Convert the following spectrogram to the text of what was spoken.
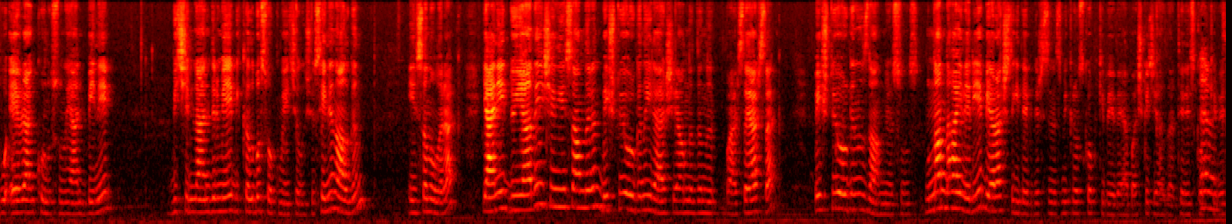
bu evren konusunu yani beni biçimlendirmeye, bir kalıba sokmaya çalışıyor. Senin algın insan olarak yani dünyada yaşayan insanların beş duyu organıyla her şeyi anladığını varsayarsak beş duyu organınızla anlıyorsunuz. Bundan daha ileriye bir araçla gidebilirsiniz. Mikroskop gibi veya başka cihazlar, teleskop Evet. gibi.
